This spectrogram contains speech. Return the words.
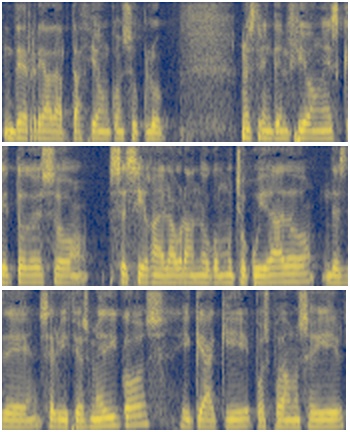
de readaptación con su club. Nuestra intención es que todo eso se siga elaborando con mucho cuidado desde servicios médicos y que aquí pues podamos seguir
